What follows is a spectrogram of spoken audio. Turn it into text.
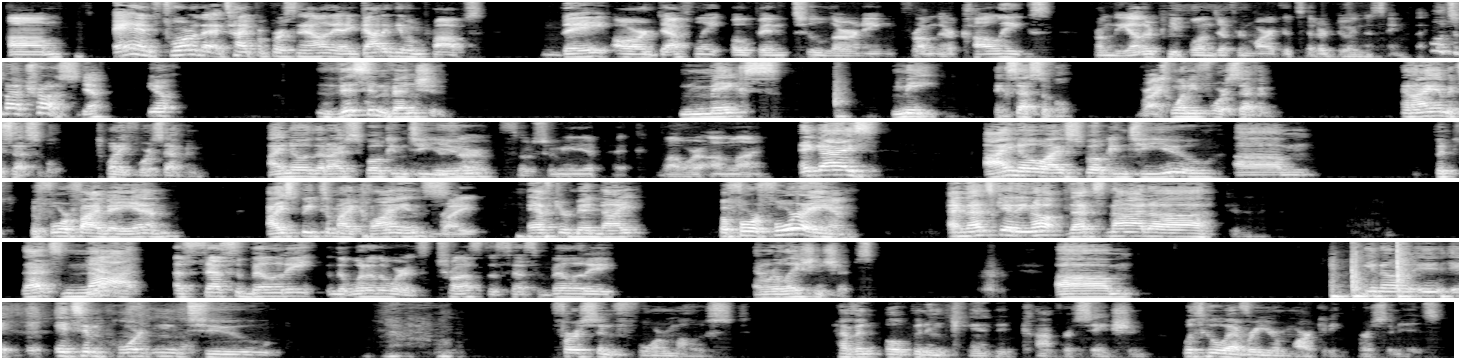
Um, and for that type of personality, I got to give them props they are definitely open to learning from their colleagues, from the other people in different markets that are doing the same thing. Well, it's about trust. Yeah. You know, this invention makes me accessible right 24 7 and i am accessible 24 7 i know that i've spoken to Here's you social media pick while we're online hey guys i know i've spoken to you um, before 5 a.m. I speak to my clients right after midnight before 4 a.m. And that's getting up. That's not, uh, that's not. Accessibility. The, what are the words? Trust, accessibility, and relationships. Um, you know, it, it, it's important to first and foremost have an open and candid conversation with whoever your marketing person is.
